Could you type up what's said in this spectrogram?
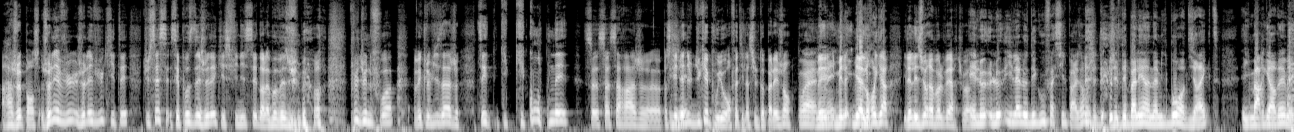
Ah je pense, je l'ai vu, je l'ai vu quitter. Tu sais ces, ces pauses déjeuner qui se finissaient dans la mauvaise humeur plus d'une fois, avec le visage, tu sais, qui, qui contenait sa, sa, sa rage, euh, parce qu'il est bien éduqué Pouillot. En fait, il insulte pas les gens, Ouais. mais mais, mais, il a le regard, il a les yeux revolver, tu vois. Et le, le- il a le dégoût facile, par exemple. J'ai dé- j'ai déballé un amiibo en direct et il m'a regardé, mais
